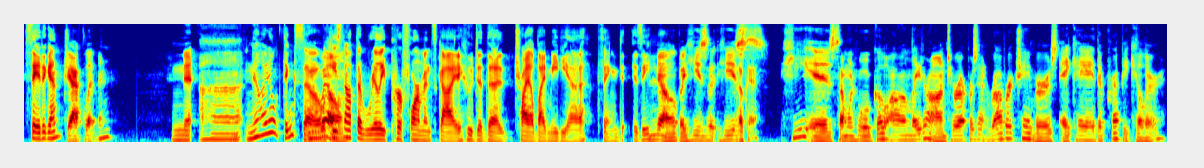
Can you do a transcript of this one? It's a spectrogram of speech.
Say it again. Jack Litman? No, uh, no, I don't think so. will. He's not the really performance guy who did the trial by media thing, is he? No, but he's he's Okay. He is someone who will go on later on to represent Robert Chambers, aka the Preppy Killer,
